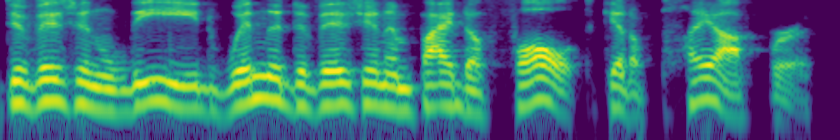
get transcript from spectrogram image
division lead, win the division, and by default get a playoff berth.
